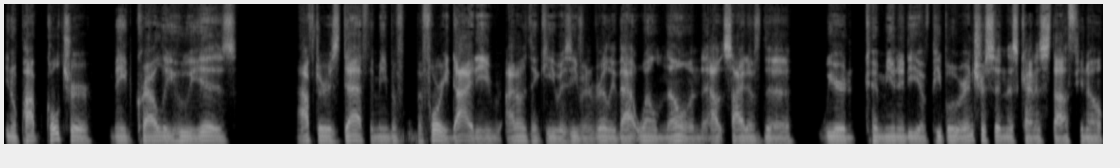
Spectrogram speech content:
you know, pop culture made Crowley who he is after his death. I mean, bef- before he died, he I don't think he was even really that well known outside of the weird community of people who are interested in this kind of stuff. You know,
